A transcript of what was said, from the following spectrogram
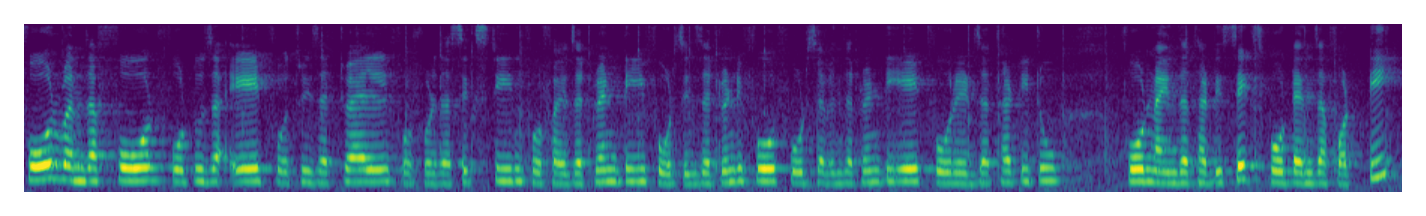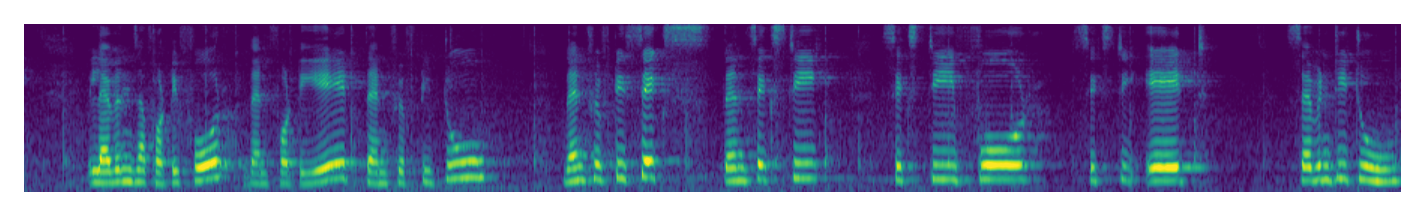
4 ones are 4, 4 twos are 8, 4 threes are 12, 4 fours are 16, 4 fives are 20, 4 sixes are 24, 4 sevens are 28, 4 eights are 32, 4 nines are 36, 4 tens are 40, 11s are 44, then 48, then 52, then 56, then 60, 64, 68, 72,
